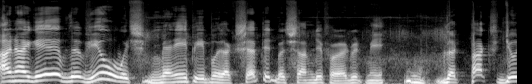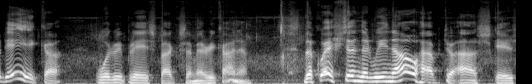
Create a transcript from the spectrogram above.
And I gave the view which many people accepted, but some differed with me, that Pax Judaica would replace Pax Americana. The question that we now have to ask is,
